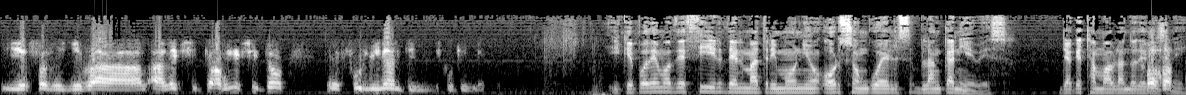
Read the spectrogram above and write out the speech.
y eso le lleva al éxito, a un éxito eh, fulminante, indiscutible. ¿Y qué podemos decir del matrimonio Orson Welles Blancanieves? Ya que estamos hablando de Disney.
